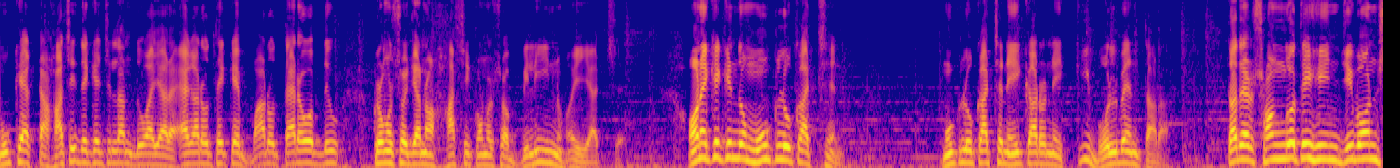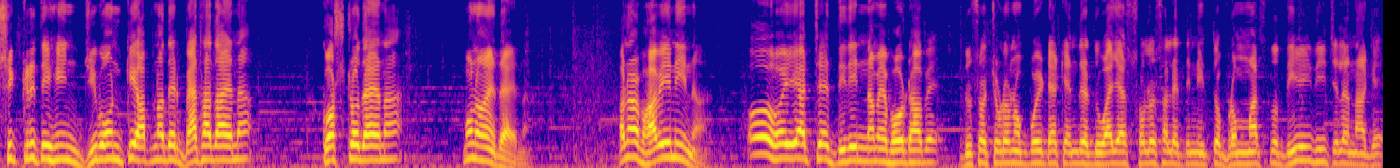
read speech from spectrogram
মুখে একটা হাসি দেখেছিলাম দু হাজার এগারো থেকে বারো তেরো অব্দি ক্রমশ যেন হাসি ক্রমশ বিলীন হয়ে যাচ্ছে। অনেকে কিন্তু মুখ লুকাচ্ছেন। মুখ লুকাচ্ছেন এই কারণে কি বলবেন তারা? তাদের সঙ্গতিহীন জীবন, স্বীকৃতিহীন জীবন কি আপনাদের ব্যথা দেয় না? কষ্ট দেয় না? মনে হয় দেয় না? আপনারা ভাবেনি না। ও, হয়ে যাচ্ছে, দিদির নামে ভোট হবে। দুশো চুরানব্বইটা কেন্দ্রে দু হাজার ষোলো সালে তিনি তো ব্রহ্মাস্ত্র দিয়েই দিয়েছিলেন আগে।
